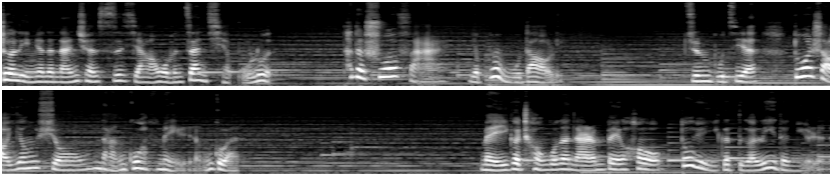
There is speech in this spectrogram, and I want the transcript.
这里面的男权思想我们暂且不论，他的说法也不无道理。君不见多少英雄难过美人关。每一个成功的男人背后都有一个得力的女人。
